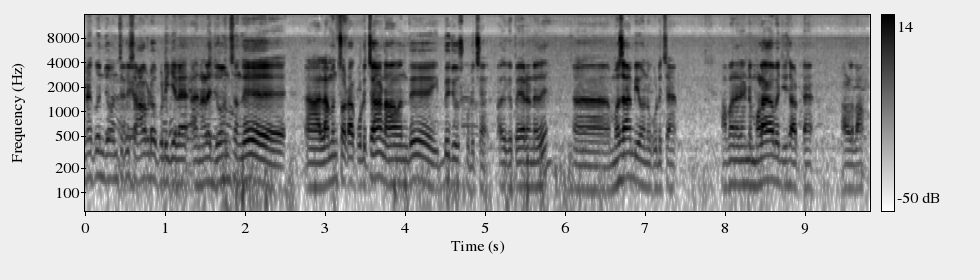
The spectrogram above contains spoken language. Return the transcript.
எனக்கும் ஜோன்ஸுக்கும் சாப்பிட பிடிக்கல. அதனால ஜோன்ஸ் வந்து லெமன் சோடா குடித்தான் நான் வந்து இது ஜூஸ் குடித்தேன் அதுக்கு பேர் என்னது? மொசாம்பி ஒன்று குடித்தேன் அப்புறம் ரெண்டு மிளகா பஜ்ஜி சாப்பிட்டேன். அவ்வளோதான்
